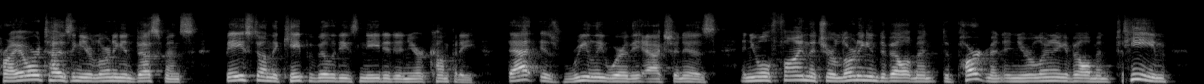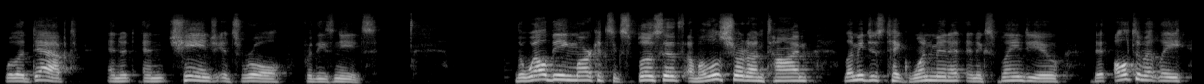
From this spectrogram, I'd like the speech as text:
prioritizing your learning investments based on the capabilities needed in your company. That is really where the action is. And you will find that your learning and development department and your learning and development team will adapt and, and change its role for these needs. The well being market's explosive. I'm a little short on time. Let me just take one minute and explain to you that ultimately,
